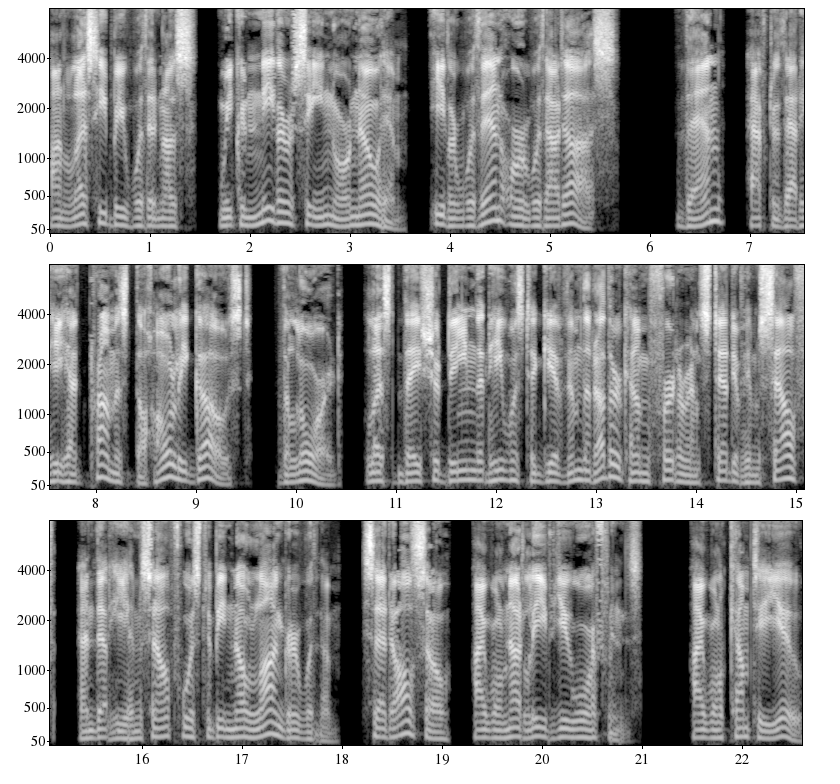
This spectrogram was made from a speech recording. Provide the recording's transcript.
unless he be within us, we can neither see nor know him, either within or without us. Then, after that he had promised the Holy Ghost, the Lord, lest they should deem that he was to give them that other comforter instead of himself, and that he himself was to be no longer with them, said also, I will not leave you orphans. I will come to you.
